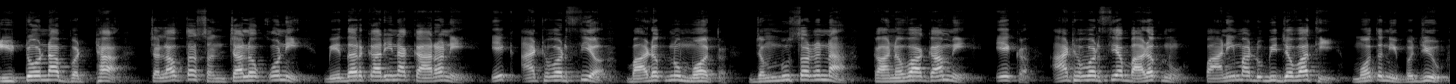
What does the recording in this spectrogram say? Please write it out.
ઈંટોના ભઠ્ઠા ચલાવતા સંચાલકોની બેદરકારીના કારણે એક આઠ વર્ષીય બાળકનું મોત જંબુસરના કાનવા ગામે એક આઠ વર્ષીય બાળકનું પાણીમાં ડૂબી જવાથી મોત નીપજ્યું.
